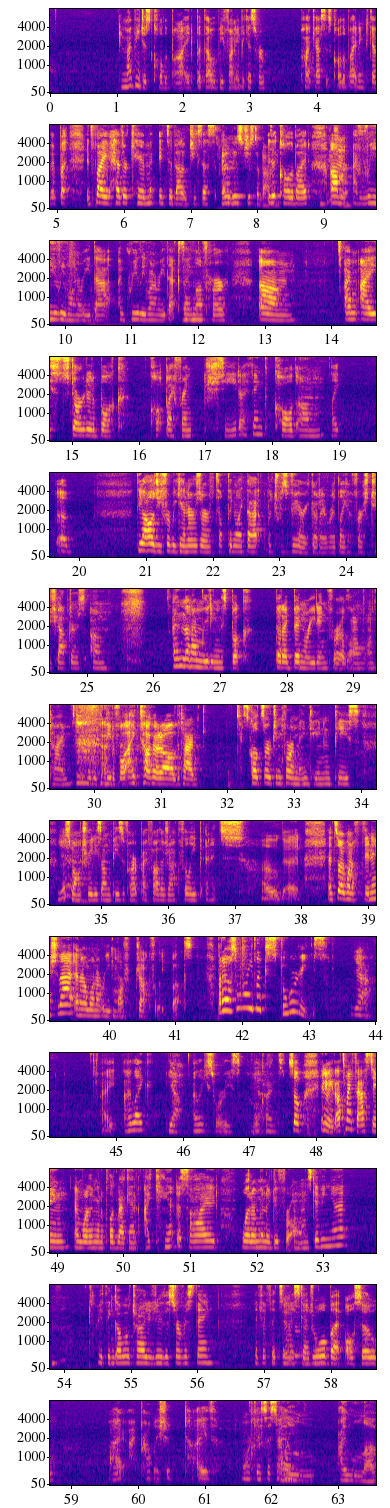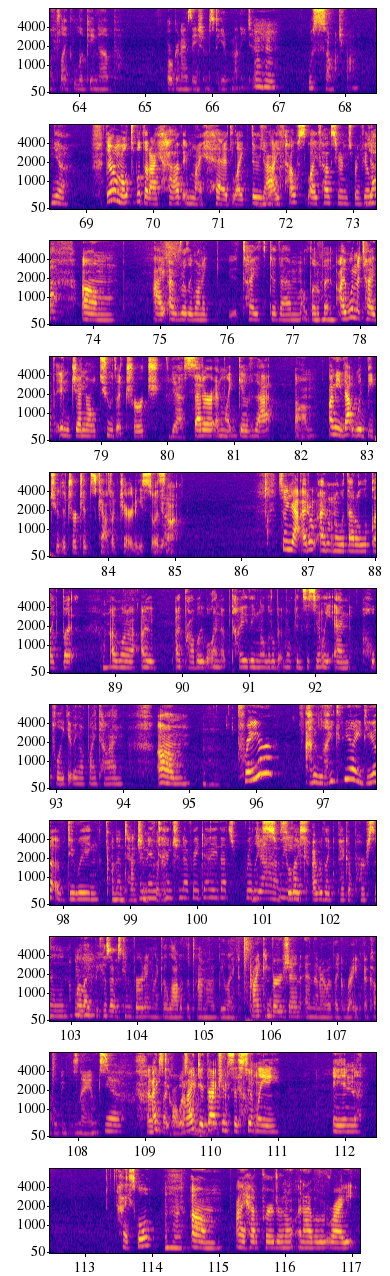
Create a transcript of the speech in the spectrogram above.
it might be just called abide but that would be funny because her podcast is called abiding together but it's by heather khym it's about jesus And it is just about. is it called abide um so. i really want to read that i really want to read that because i love her um i'm i started a book called by frank sheed i think called um like uh, theology for beginners or something like that which was very good. I read like the first two chapters um and then i'm reading this book that i've been reading for a long long time because it's beautiful. I talk about it all the time. It's called searching for and maintaining peace a small treatise on the peace of heart by father jacques philippe and it's so good. And so i want to finish that and i want to read more jacques philippe books. But i also want to read like stories. Yeah. I, I like yeah I like stories of all kinds. So anyway, that's my fasting and what I'm gonna plug back in. I can't decide what I'm gonna do for almsgiving yet. Mm-hmm. I think I will try to do the service thing if it fits in my schedule, cool. but also I I probably should tithe more I, consistently. l- I loved like looking up organizations to give money to. Mhm. It was so much fun. Yeah. There are multiple that I have in my head. Like there's Yeah. Lifehouse, Lifehouse here in Springfield. Yeah. Um, I, I really want to tithe to them a little bit. I want to tithe in general to the church Yes. better and like give that. Um, I mean, that would be to the church. It's Catholic Charities, so it's Yeah. not. So yeah, I don't I don't know what that'll look like, but I wanna I I probably will end up tithing a little bit more consistently and hopefully giving up my time. Um, Prayer, I like the idea of doing An intention. an for the- every day. That's really yeah, sweet. Mm-hmm. so like I would like pick a person or like because I was converting like a lot of the time I would be like my conversion and then I would like write a couple people's names. Yeah. And it I was, like, always I did that conversion, yeah. consistently in high school. Mm-hmm. Um, I had a prayer journal and I would write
